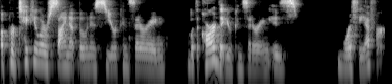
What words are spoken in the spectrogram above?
a particular sign up bonus you're considering with the card that you're considering is worth the effort?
